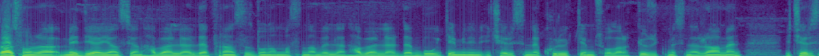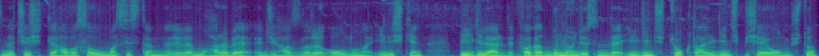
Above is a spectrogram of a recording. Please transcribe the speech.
Daha sonra medyaya yansıyan haberlerde Fransız donanmasından verilen haberlerde bu geminin içerisinde kuru yük gemisi olarak gözükmesine rağmen içerisinde çeşitli hava savunma sistemleri ve muharebe cihazları olduğuna ilişkin bilgilerdi. Fakat bunun öncesinde ilginç, çok daha ilginç bir şey olmuştu.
